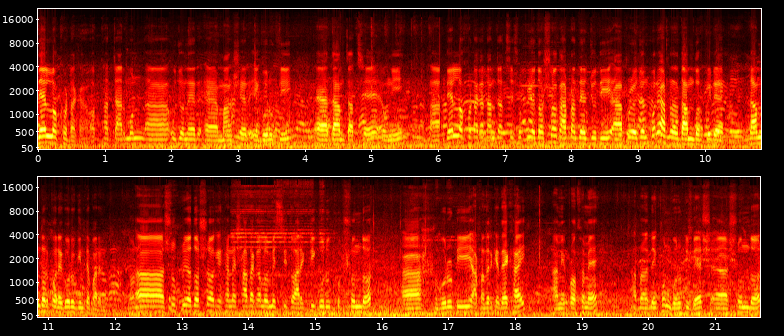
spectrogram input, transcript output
দেড় লক্ষ টাকা। অর্থাৎ চার মন ওজনের মাংসের এই গরুটি দাম চাচ্ছে উনি। দেড় লক্ষ টাকা দাম চাচ্ছে সুপ্রিয় দর্শক। আপনাদের যদি প্রয়োজন পড়ে, আপনারা দাম দর করে, দাম দর করে গরু কিনতে পারেন। সুপ্রিয় দর্শক, এখানে সাদা কালো মিশ্রিত আরেকটি গরু খুব সুন্দর। গরুটি আপনাদেরকে দেখাই। আমি প্রথমে, আপনারা দেখুন গরুটি বেশ সুন্দর।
